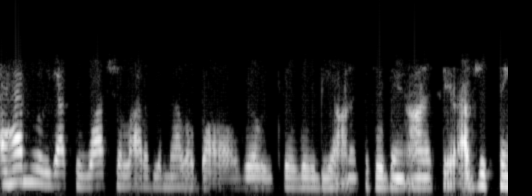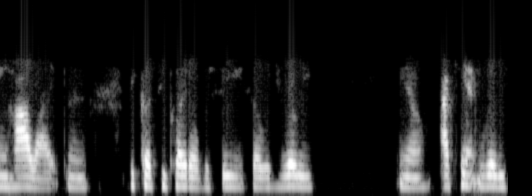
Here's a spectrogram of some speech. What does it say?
I haven't really got to watch a lot of LaMelo Ball, really, to really be honest. If we're being honest here, I've just seen highlights, and because he played overseas, so it's really, you know, I can't really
